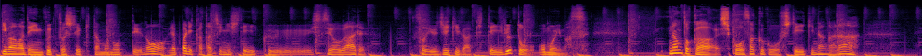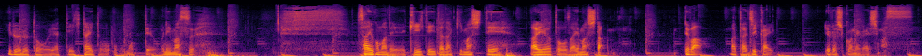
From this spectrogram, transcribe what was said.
今までインプットしてきたものっていうのをやっぱり形にしていく必要があるそういう時期が来ていると思います。なんとか試行錯誤をしていきながらいろいろとやっていきたいと思っております。最後まで聞いていただきましてありがとうございました。ではまた次回よろしくお願いします。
